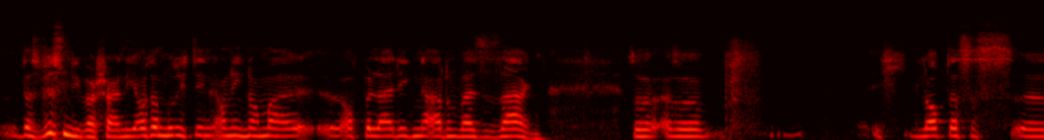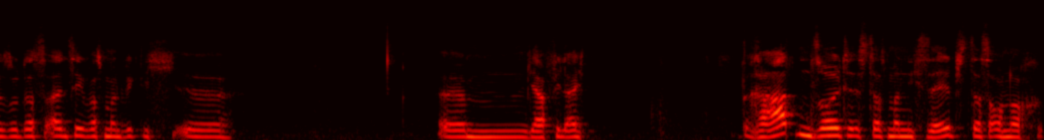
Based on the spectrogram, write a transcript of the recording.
das wissen die wahrscheinlich auch, da muss ich denen auch nicht nochmal äh, auf beleidigende Art und Weise sagen. So, also ich glaube, das ist äh, so das Einzige, was man wirklich äh, ähm, ja vielleicht raten sollte, ist, dass man nicht selbst das auch noch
